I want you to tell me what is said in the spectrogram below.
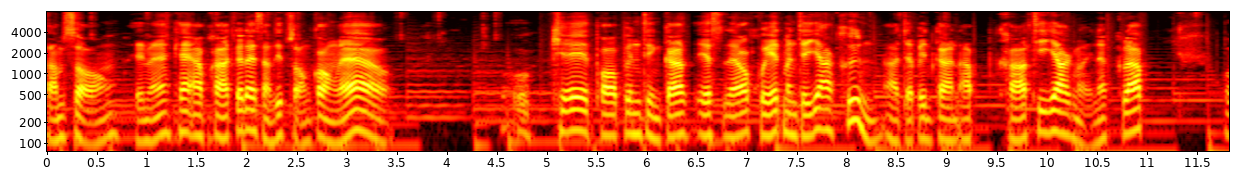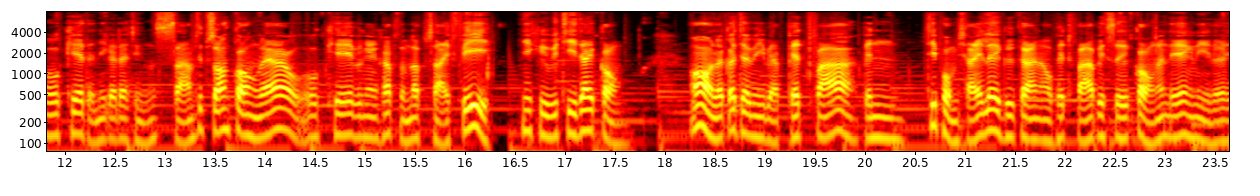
32 เห็นไหมแค่อัพคลาสก็ได้ 32 กล่องแล้ว โอเคพอเป็นถึงการ์ด S แล้วเควสมันจะยากขึ้น อาจจะเป็นการอัพคลาสที่ยากหน่อยนะครับ โอเค แต่นี่ก็ได้ถึง 32 กล่องแล้ว โอเค เป็นไงครับสำหรับสายฟรีนี่คือวิธีได้กล่องอ้อแล้วก็จะมีแบบเพชรฟ้าเป็นที่ผมใช้เลยคือการเอาเพชรฟ้าไปซื้อกล่องนั่นเองนี่เลย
